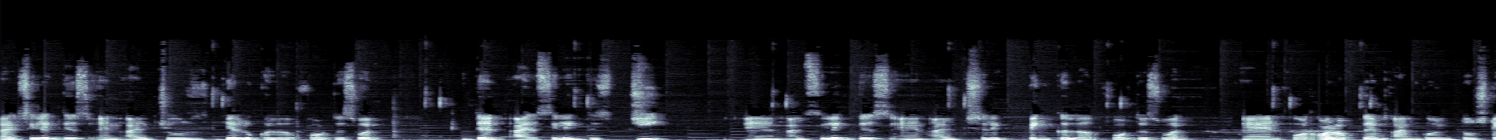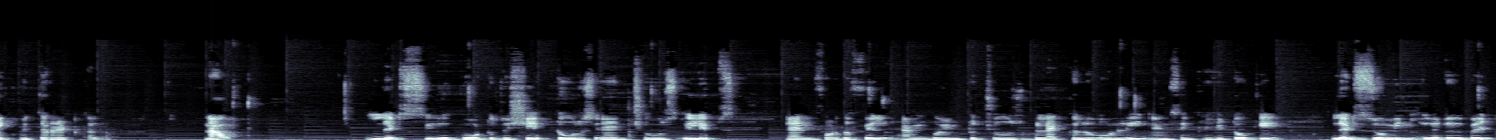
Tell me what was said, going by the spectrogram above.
I'll select this and i'll choose yellow color for this one. Then i'll select this g and i'll select this and i'll select pink color for this one. And for all of them i'm going to stick with the red color. Now let's go to the shape tools and choose ellipse and for the fill i'm going to choose black color only and simply hit ok. Let's zoom in a little bit.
